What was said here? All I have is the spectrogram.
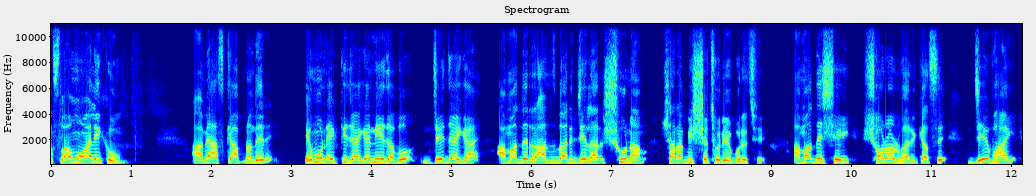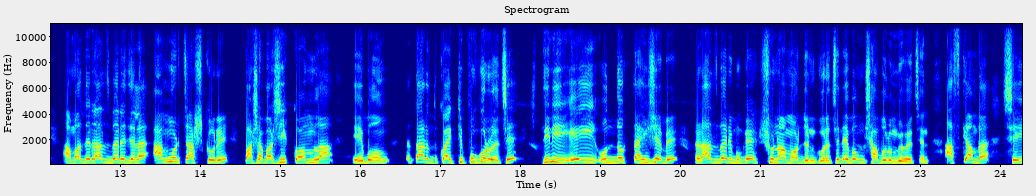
আসসালামু আলাইকুম। আমি আজকে আপনাদের এমন একটি জায়গা নিয়ে যাব, যে জায়গায় আমাদের রাজবাড়ী জেলার সুনাম সারা বিশ্বে ছড়িয়ে পড়েছে। আমাদের সেই সরর ভাইয়ের কাছে, যে ভাই আমাদের রাজবাড়ী জেলায় আঙুর চাষ করে, পাশাপাশি কমলা এবং তার কয়েকটি পুকুর রয়েছে তিনি এই উদ্যোক্তা হিসেবে রাজবাড়ী বুকে সুনাম অর্জন করেছেন এবং স্বাবলম্বী হয়েছেন। আজকে আমরা সেই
